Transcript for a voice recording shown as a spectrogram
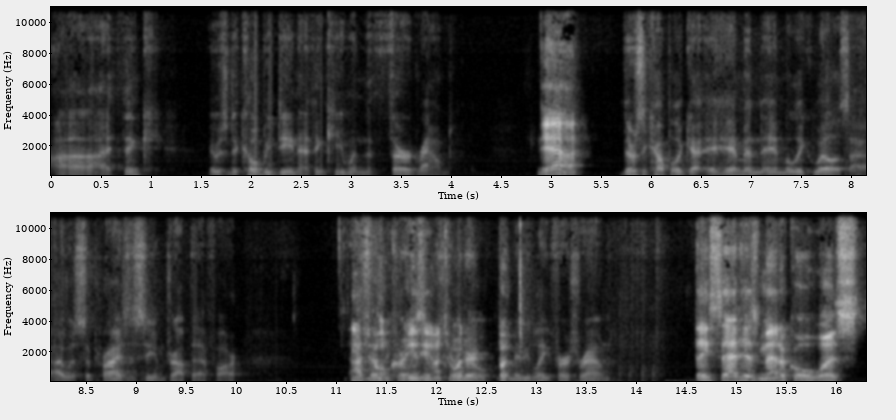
uh, I think it was Nakobe Dean. I think he went in the third round. Yeah, There's a couple of guys, him and, and Malik Willis. I, I was surprised to see him drop that far. He was thought going crazy on Twitter, but- maybe late first round. they said his medical was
